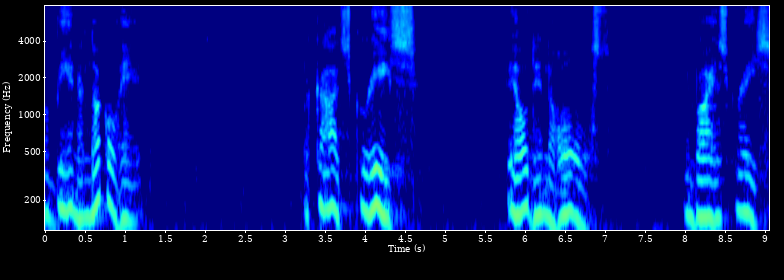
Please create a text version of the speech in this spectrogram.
of being a knucklehead. But God's grace filled in the holes. And by His grace,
